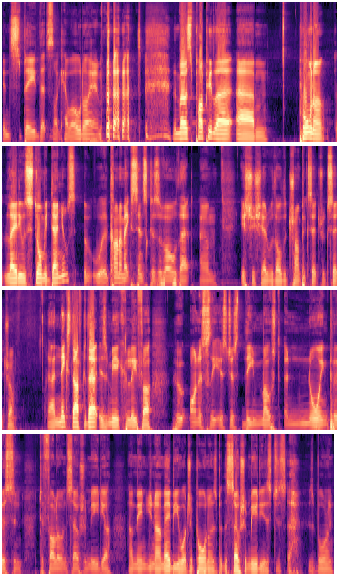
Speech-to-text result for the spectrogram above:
and speed. That's like how old I am. the most popular um, porno lady was Stormy Daniels. It, it kind of makes sense because of all that um, issue she had with all the Trump, etc., etc. Uh, next after that is Mia Khalifa, who honestly is just the most annoying person to follow on social media. I mean, you know, maybe you watch your pornos, but the social media is just uh, is boring.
